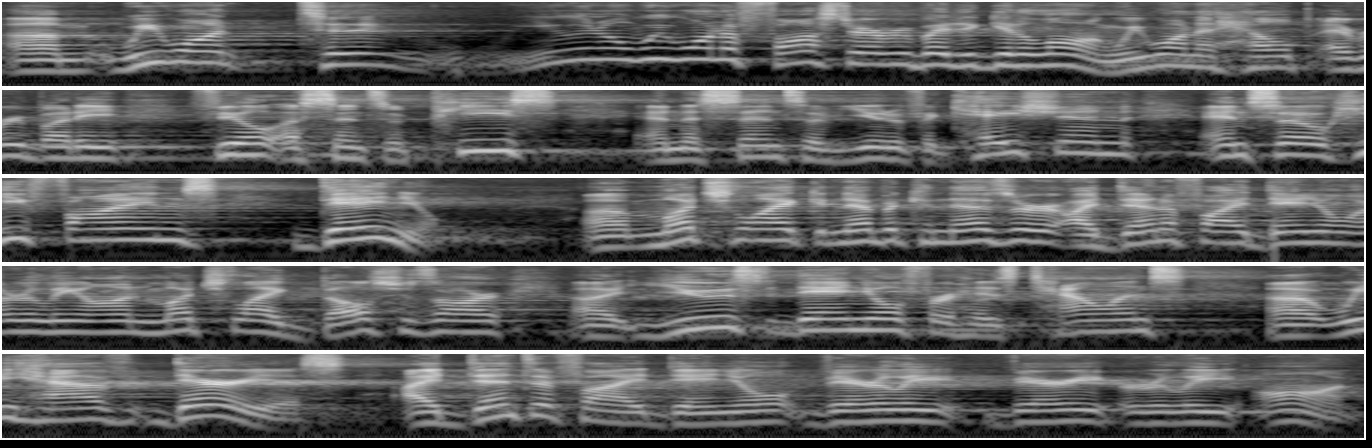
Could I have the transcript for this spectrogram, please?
Um, we want to you know, we want to foster everybody to get along. We want to help everybody feel a sense of peace and a sense of unification. And so he finds Daniel. Uh, much like Nebuchadnezzar identified Daniel early on, much like Belshazzar uh, used Daniel for his talents, uh, we have Darius identified Daniel very, very early on.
